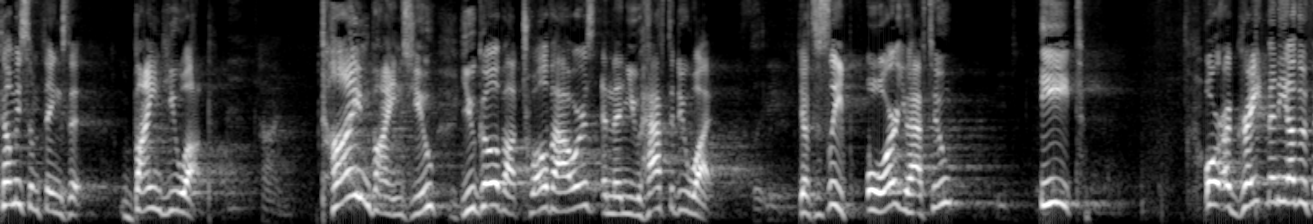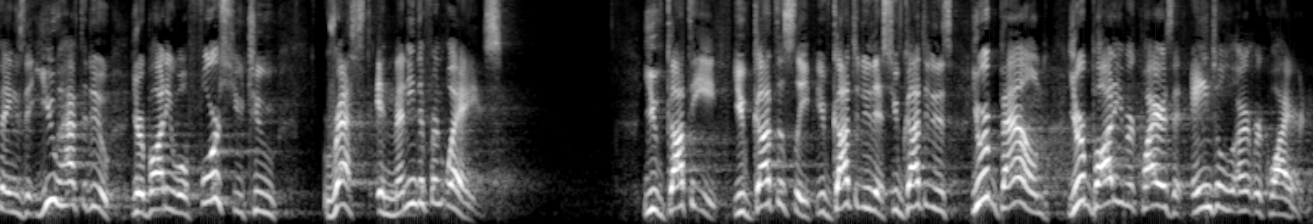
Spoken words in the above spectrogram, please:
Tell me some things that bind you up. Time. Time binds you. You go about 12 hours, and then you have to do what? Sleep. You have to sleep, or you have to eat, or a great many other things that you have to do. Your body will force you to rest in many different ways. You've got to eat. You've got to sleep. You've got to do this. You've got to do this. You're bound. Your body requires it. Angels aren't required.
